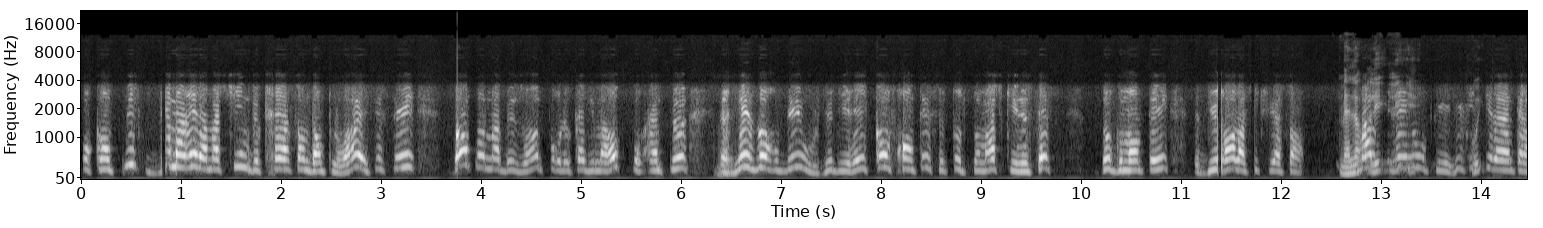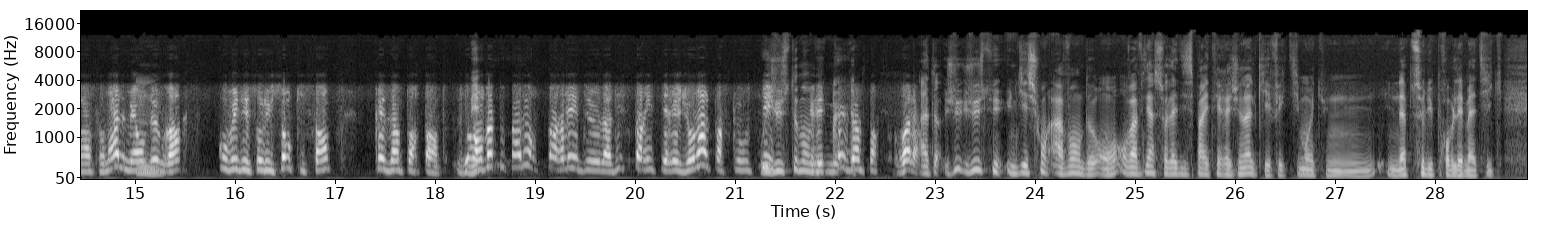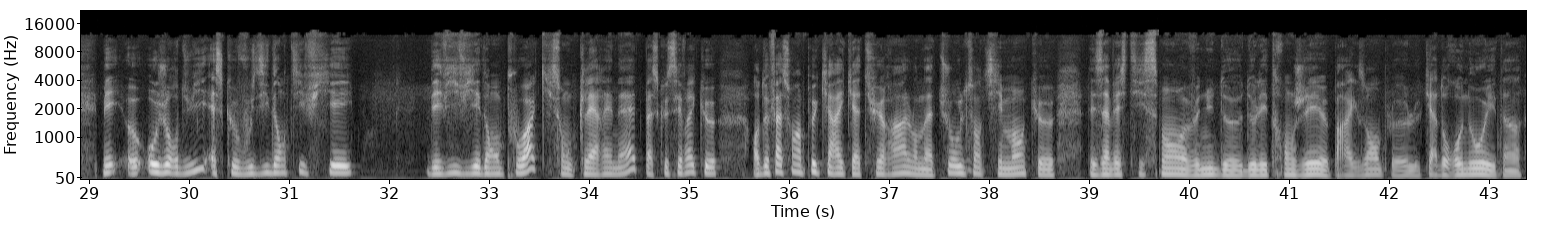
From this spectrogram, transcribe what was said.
pour qu'on puisse démarrer la machine de création d'emplois. Et c'est ce dont on a besoin pour le cas du Maroc pour un peu résorber ou je dirais confronter ce taux de chômage qui ne cesse d'augmenter durant la situation. Mais alors, Malgré nous, qui est difficile à l'international, mais on hmm. devra trouver des solutions qui sont très importante. On va tout à l'heure parler de la disparité régionale parce que aussi, oui, justement, très importante. Voilà. Attends, juste une question avant de. On, va venir sur la disparité régionale qui effectivement est une, absolue problématique. Mais euh, aujourd'hui, est-ce que vous identifiez des viviers d'emploi qui sont clairs et nets Parce que c'est vrai que, de façon un peu caricaturale, on a toujours eu le sentiment que les investissements venus de, l'étranger, euh, par exemple, le cas de Renault est un,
